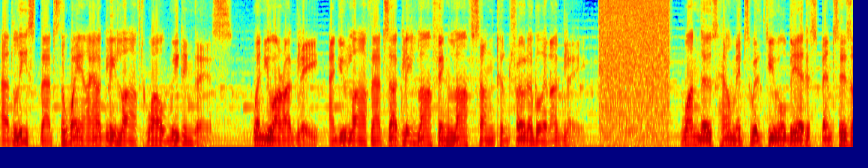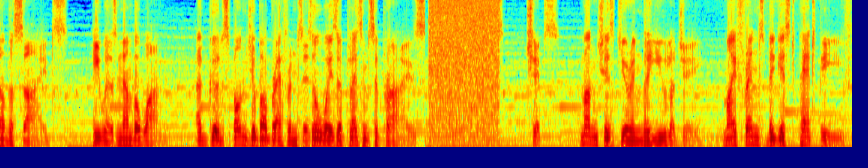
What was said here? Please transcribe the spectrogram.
at least that's the way I ugly laughed while reading this. When you are ugly and you laugh that's ugly laughing laughs uncontrollable and ugly. One those helmets with dual beer dispensers on the sides. He was number one. A good SpongeBob reference is always a pleasant surprise. Chips. Munches during the eulogy. My friend's biggest pet peeve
